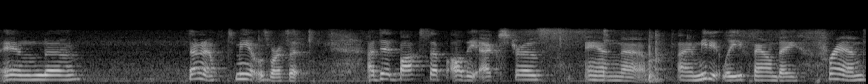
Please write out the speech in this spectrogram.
and uh, I don't know, to me it was worth it. I did box up all the extras and uh, I immediately found a friend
